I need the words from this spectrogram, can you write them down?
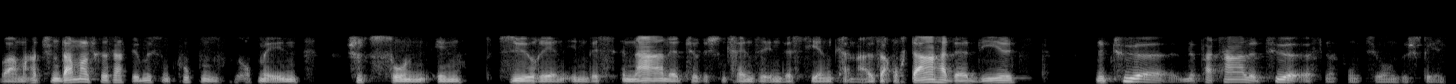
war. Man hat schon damals gesagt, wir müssen gucken, ob wir in Schutzzonen in Syrien invest nahe an der türkischen Grenze investieren kann. Also auch da hat der Deal eine Tür, eine fatale Türöffnerfunktion gespielt.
